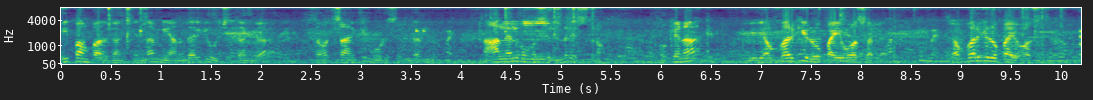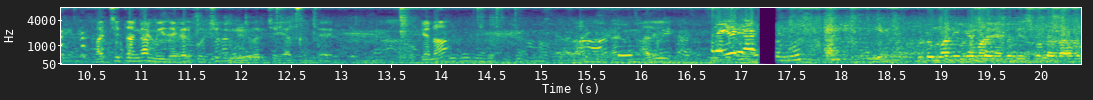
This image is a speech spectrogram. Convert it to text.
దీపం పథకం కింద మీ అందరికీ ఉచితంగా సంవత్సరానికి మూడు సిలిండర్లు నాలుగు నెలలకు ఒక సిలిండర్ ఇస్తున్నాం. ఓకేనా? మీరు ఎవ్వరికి రూపాయి ఇవ్వసరం లేదు. ఎవ్వరికి రూపాయి ఇవ్వసరం లేదు. ఖచ్చితంగా మీ దగ్గరికి వచ్చి మీరు డెలివరీ చేయాల్సిందే. ఓకేనా? అది కుటుంబానికి తీసుకుంటారు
